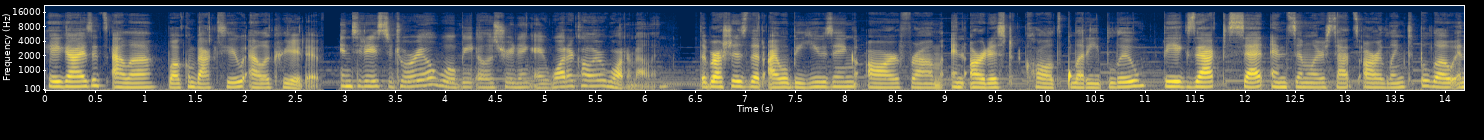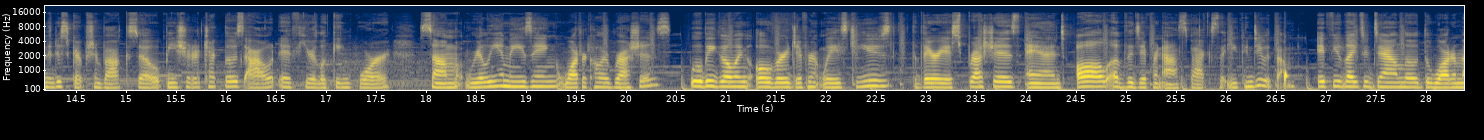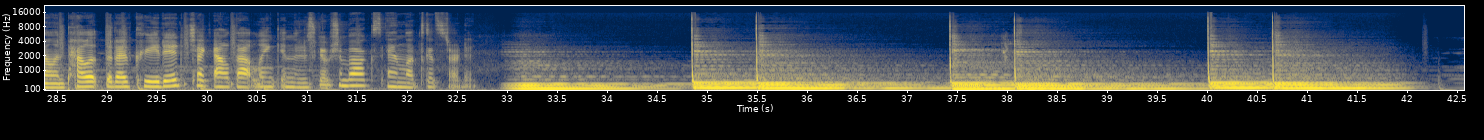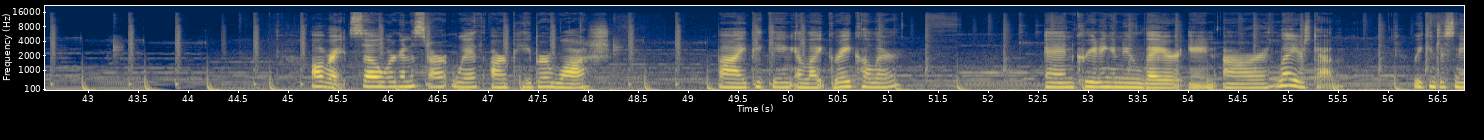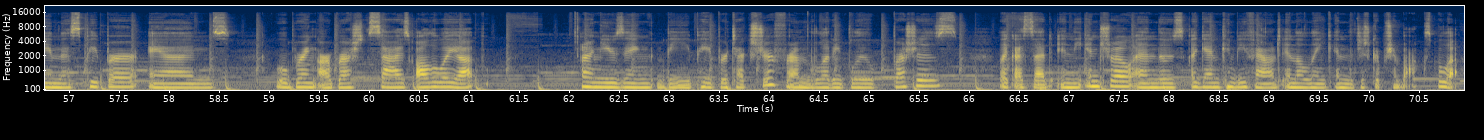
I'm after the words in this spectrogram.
Hey guys, it's Ella. Welcome back to Ella Creative. In today's tutorial, we'll be illustrating a watercolor watermelon. The brushes that I will be using are from an artist called Lettie Blue. The exact set and similar sets are linked below in the description box, so be sure to check those out if you're looking for some really amazing watercolor brushes. We'll be going over different ways to use the various brushes and all of the different aspects that you can do with them. If you'd like to download the watermelon palette that I've created, check out that link in the description box and let's get started. Alright, so we're going to start with our paper wash by picking a light gray color and creating a new layer in our layers tab. We can just name this paper and we'll bring our brush size all the way up. I'm using the paper texture from the Lettie Blue brushes, like I said in the intro, and those again can be found in the link in the description box below.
